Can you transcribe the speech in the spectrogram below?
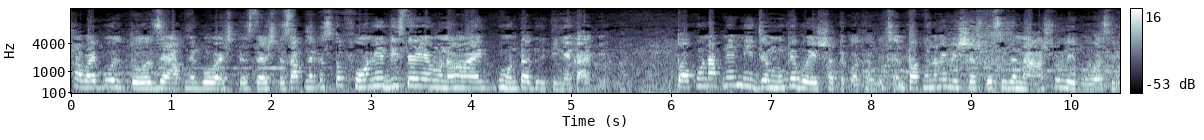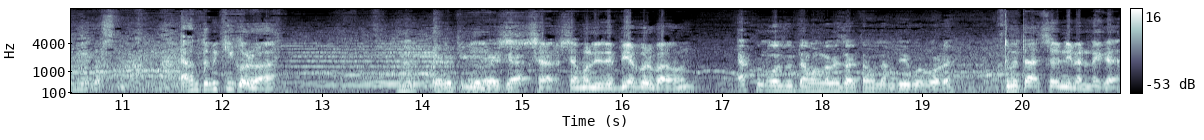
সবাই বলতো যে আপনার বউ আসতেছে আসতেছে। আপনার কাছে তো ফোনই দিছে মনে হয় ঘণ্টা দুই তিনেক আগে। তখন আপনি নিজের মুখে বইয়ের সাথে কথা বলছেন। তখন আমি বিশ্বাস করছি যে না আসলে বউ আছে বিয়ে করছে। এখন তুমি কি করবা? এটা করবে এটা শ্যা- বিয়ে করবা এখন। এখন ও যদি আমার লগে যায় তাহলে আমি বিয়ে করব তুমি তো আশ্রয় নিবেন না গা?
